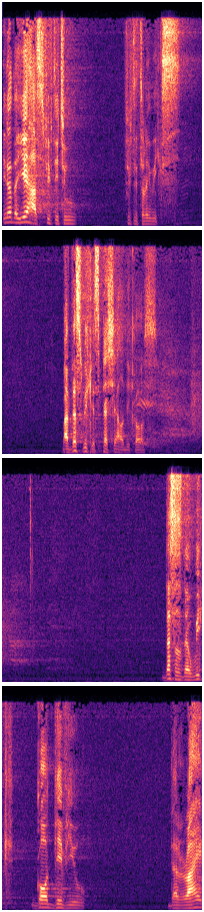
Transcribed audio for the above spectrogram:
you know, the year has 52, 53 weeks. But this week is special because this is the week God gave you the right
